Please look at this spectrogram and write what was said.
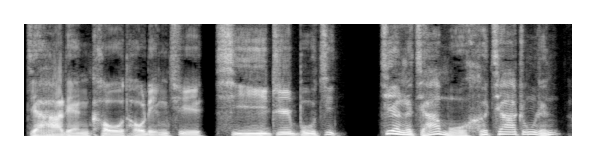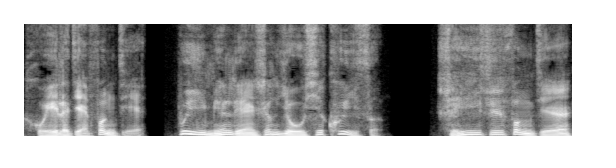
贾琏叩头领去，喜之不尽。见了贾母和家中人，回来见凤姐，未免脸上有些愧色。谁知凤姐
